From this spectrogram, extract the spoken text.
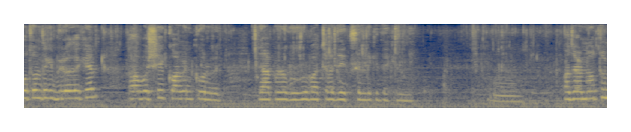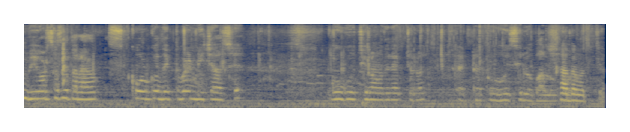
প্রথম থেকে ভিডিও দেখেন তা অবশ্যই কমেন্ট করবেন যে আপনারা গুগুর বাচ্চারা দেখছেন নাকি দেখেননি। আর যারা নতুন ভিউয়ার্স আছে তারা স্কোর করে দেখতে পারেন নিচে আছে। গুগু ছিল আমাদের একজোড়া একটা তো হয়েছিল ভালো। সাদা বাচ্চা।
